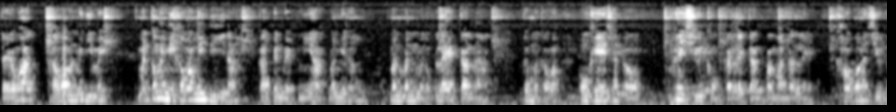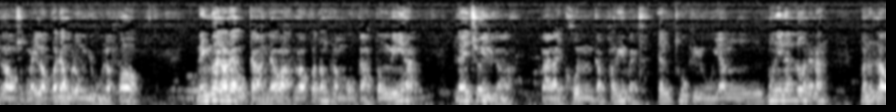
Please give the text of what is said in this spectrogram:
แต่ว่าถามว่ามันไม่ดีไหมมันก็ไม่มีคำว่าไม่ดีนะการเป็นแบบนี้อะมันมีทั้งมันมันเหมือนกับแลกกันอะ ก็เหมือนกับว่า โอเคฉันเออ ให้ชีวิตของกันและกันประมาณนั้นแหละเขาก็ให้ชีวิตเราถูกไหมเราก็ดำรงอยู่ แล้วก็ในเมื่อเราได้โอกาสแล้วอะเราก็ต้องทำโอกาสตรงนี้อะได้ช่วยเหลือหลายๆคนกับเขาที่แบบยังทุกข์อยู่ยังนู่นนี่นั่นนู่นนะนะมนุษย์เรา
